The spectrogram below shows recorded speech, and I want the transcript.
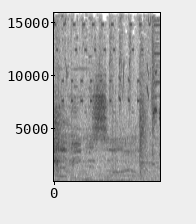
Heavy missile.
